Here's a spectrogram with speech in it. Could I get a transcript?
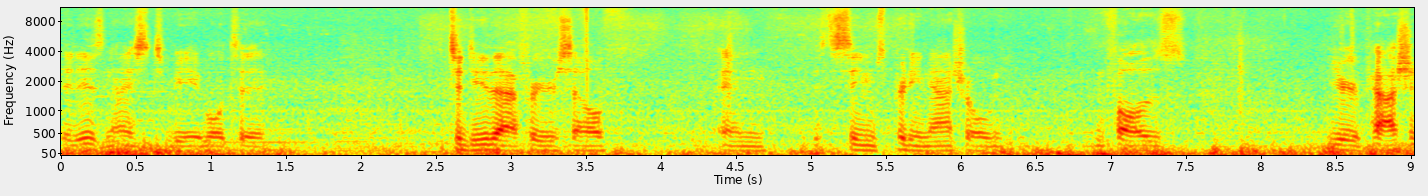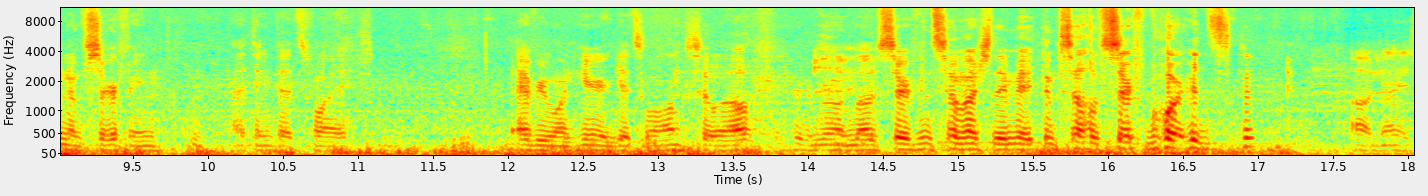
It is nice to be able to to do that for yourself, and it seems pretty natural and follows your passion of surfing. I think that's why everyone here gets along so well. Everyone loves surfing so much they make themselves surfboards. oh, nice.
